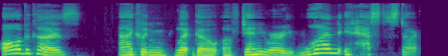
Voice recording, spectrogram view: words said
all because I couldn't let go of January 1. It has to start.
